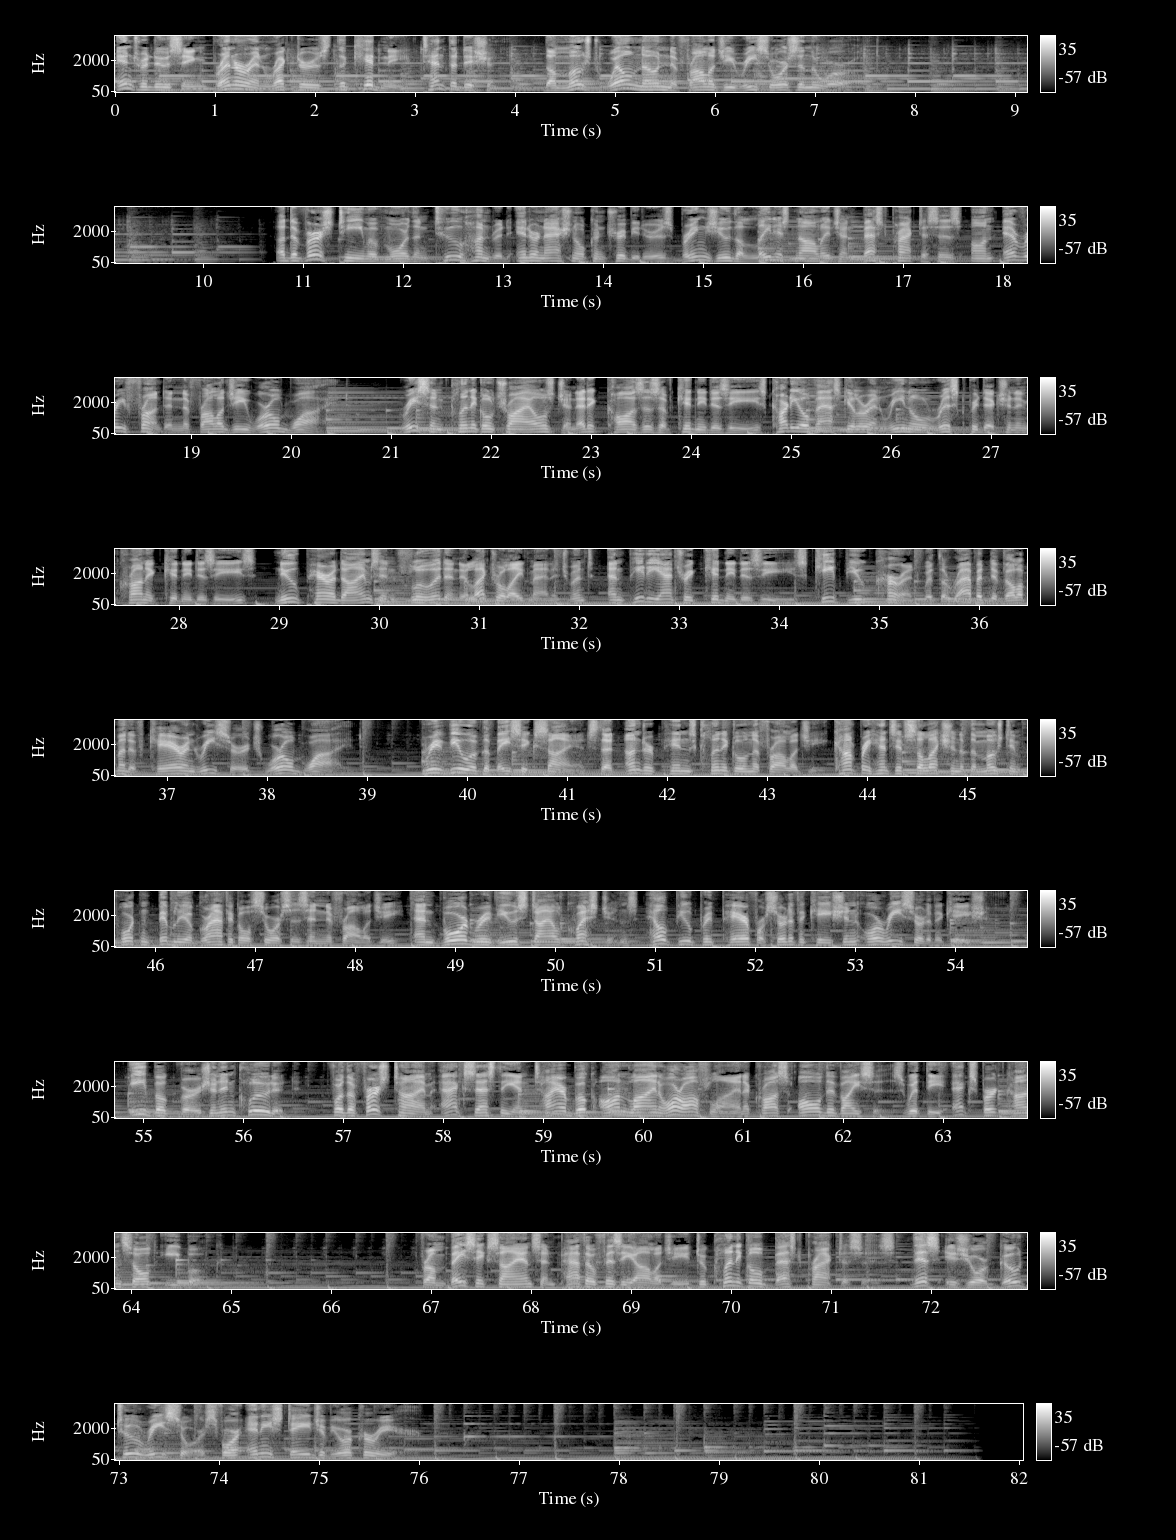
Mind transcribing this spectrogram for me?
Introducing Brenner and Rector's The Kidney, 10th edition, the most well known nephrology resource in the world. A diverse team of more than 200 international contributors brings you the latest knowledge and best practices on every front in nephrology worldwide. Recent clinical trials, genetic causes of kidney disease, cardiovascular and renal risk prediction in chronic kidney disease, new paradigms in fluid and electrolyte management, and pediatric kidney disease keep you current with the rapid development of care and research worldwide. Review of the basic science that underpins clinical nephrology, comprehensive selection of the most important bibliographical sources in nephrology, and board review style questions help you prepare for certification or recertification. Ebook version included. For the first time, access the entire book online or offline across all devices with the Expert Consult ebook. From basic science and pathophysiology to clinical best practices, this is your go to resource for any stage of your career.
